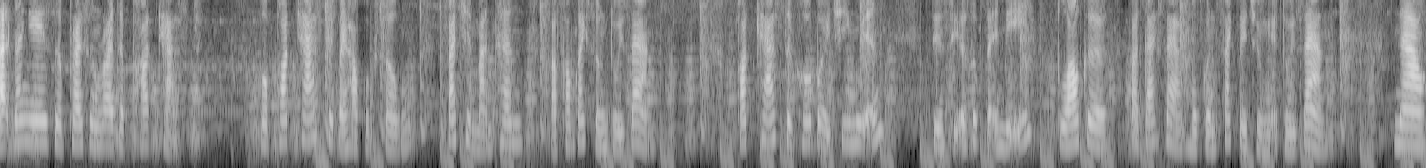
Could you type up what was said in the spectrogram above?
Bạn đang nghe The Present Writer Podcast, một podcast về bài học cuộc sống, phát triển bản thân và phong cách sống tối giản. Podcast được host bởi Chi Nguyễn, tiến sĩ giáo dục tại Mỹ, blogger và tác giả một cuốn sách về chủ nghĩa tối giản. Nào,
